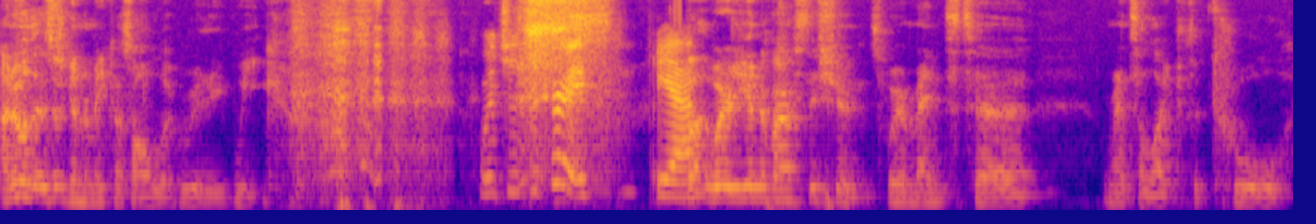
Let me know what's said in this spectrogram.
I know this is going to make us all look really weak. Which is the truth. Yeah. But we're university students. We're meant to we're meant to like the cool,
